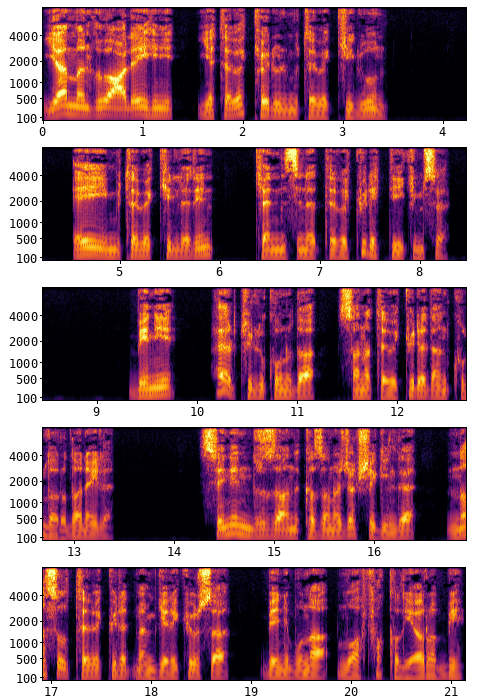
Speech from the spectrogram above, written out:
Ya men hu aleyhi yetevekkelül mütevekkilun. Ey mütevekkillerin kendisine tevekkül ettiği kimse. Beni her türlü konuda sana tevekkül eden kullarından eyle. Senin rızanı kazanacak şekilde nasıl tevekkül etmem gerekiyorsa beni buna muvaffak kıl ya Rabbi.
